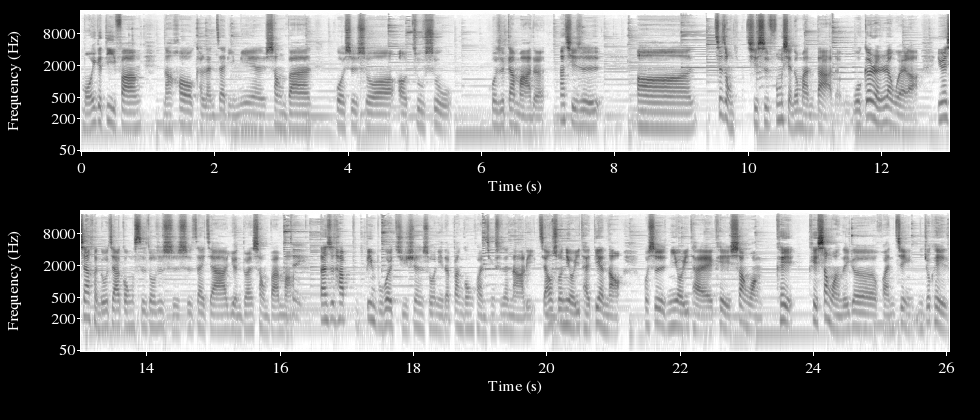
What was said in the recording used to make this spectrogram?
某一个地方，然后可能在里面上班。或是说哦住宿，或是干嘛的？那其实，呃，这种其实风险都蛮大的。我个人认为啦，因为现在很多家公司都是实施在家远端上班嘛，对。但是它并不会局限说你的办公环境是在哪里，只要说你有一台电脑，或是你有一台可以上网、可以可以上网的一个环境，你就可以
